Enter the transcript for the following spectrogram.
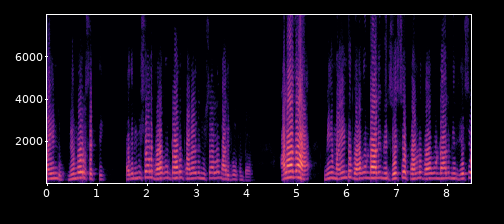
మైండ్ మెమోరీ శక్తి. పది నిమిషాలు బాగుంటారు పదహైదు నిమిషాల్లో మారిపోతుంటారు. అలాగా మీ మైండ్ బాగుండాలి మీరు చేసే పనులు బాగుండాలి మీరు చేసే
